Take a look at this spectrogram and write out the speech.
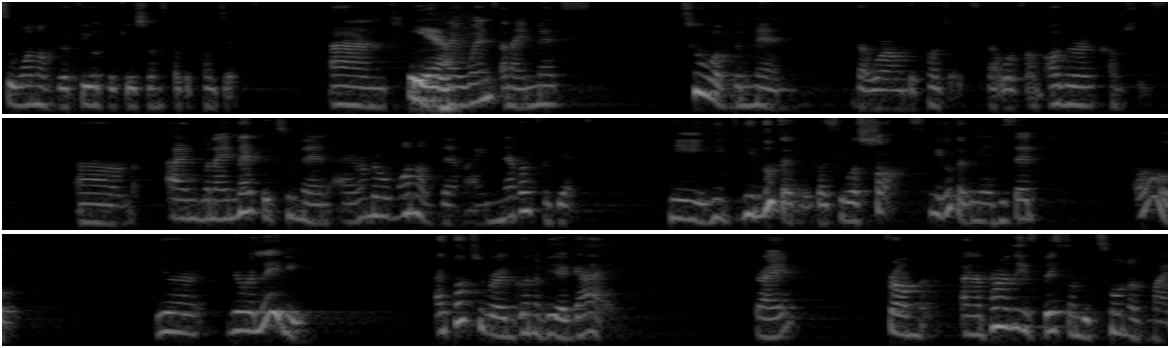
to one of the field locations for the project. And yeah. I went and I met two of the men that were on the project that were from other countries. Um, and when I met the two men, I remember one of them, I never forget. He, he, he looked at me because he was shocked. He looked at me and he said, Oh, you're, you're a lady. I thought you were going to be a guy, right? From, and apparently it's based on the tone of my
